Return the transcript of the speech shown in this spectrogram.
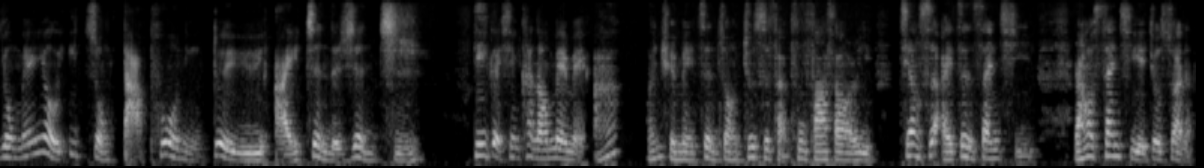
有没有一种打破你对于癌症的认知？第一个，先看到妹妹啊，完全没症状，就是反复发烧而已，这样是癌症三期，然后三期也就算了，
